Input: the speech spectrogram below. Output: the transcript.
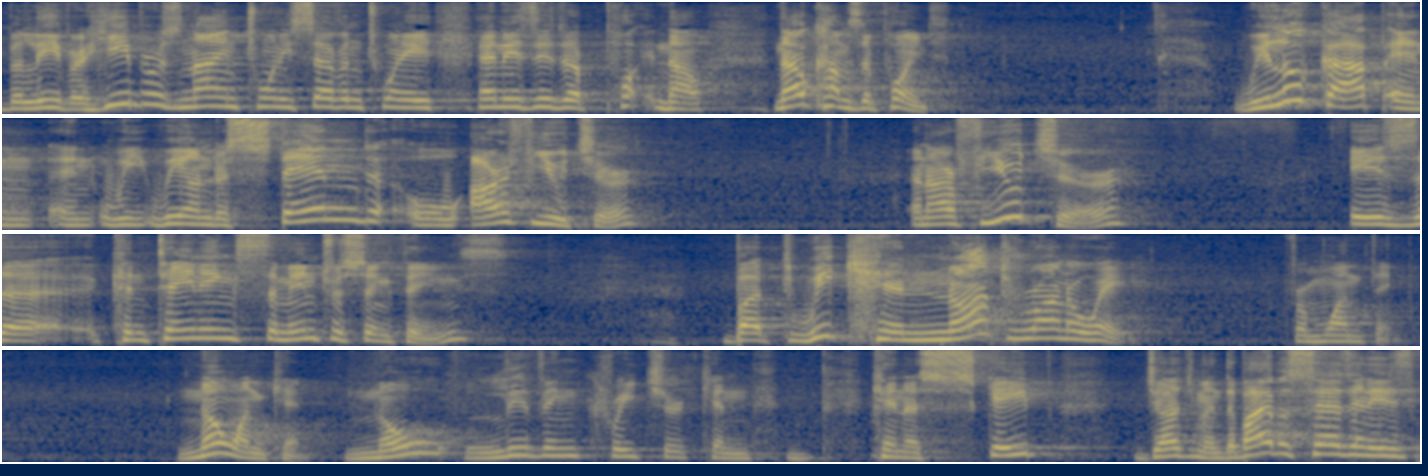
believer. Hebrews 9 27, 28. And is it a point? Now, now comes the point. We look up and, and we, we understand our future, and our future is uh, containing some interesting things, but we cannot run away from one thing. No one can. No living creature can, can escape judgment. The Bible says, and it is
